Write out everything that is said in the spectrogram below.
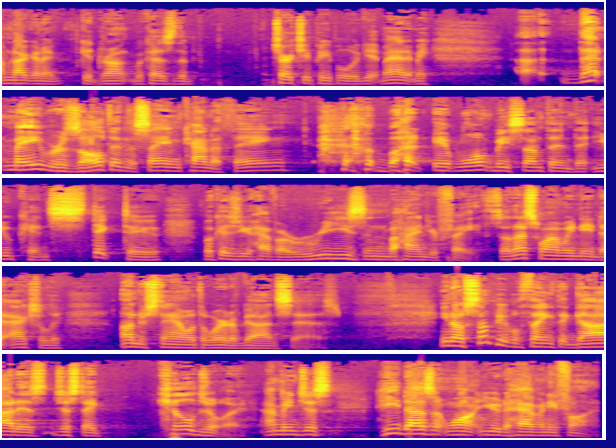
I'm not going to get drunk because the churchy people would get mad at me. Uh, that may result in the same kind of thing, but it won't be something that you can stick to because you have a reason behind your faith. So that's why we need to actually understand what the Word of God says. You know, some people think that God is just a killjoy. I mean, just, He doesn't want you to have any fun.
